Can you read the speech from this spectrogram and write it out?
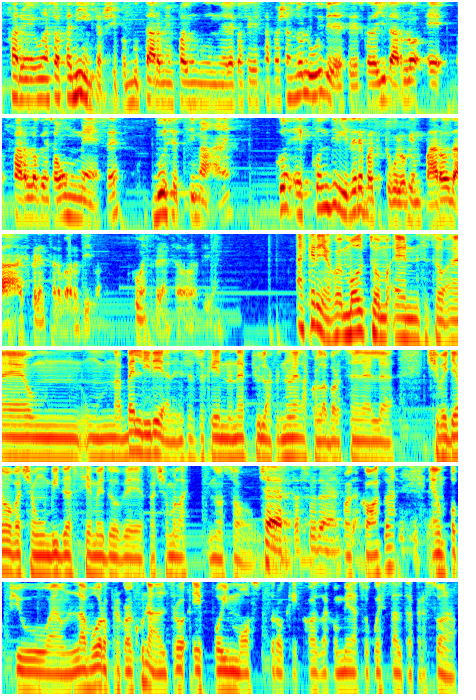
fare una sorta di internship, buttarmi un po' nelle cose che sta facendo lui, vedere se riesco ad aiutarlo e farlo, che ne so, un mese, due settimane e condividere poi tutto quello che imparo da esperienza lavorativa, come esperienza lavorativa. È carino, è molto, è, nel senso, è un, una bella idea, nel senso che non è più la, non è la collaborazione del ci vediamo, facciamo un video assieme dove facciamo la, non so, certo, assolutamente. qualcosa, sì, sì, sì. è un po' più, è un lavoro per qualcun altro e poi mostro che cosa ha combinato quest'altra persona.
